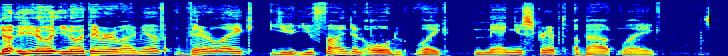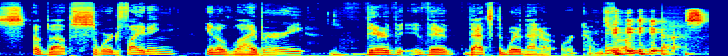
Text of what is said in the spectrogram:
No, you know what? You know what they remind me of? They're like you. You find an old like manuscript about like s- about sword fighting in a library. They're the, they're that's the where that artwork comes from. yes.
